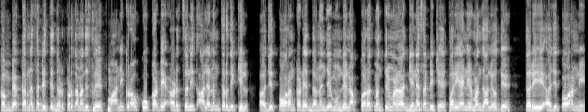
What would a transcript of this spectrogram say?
कमबॅक करण्यासाठी ते धडपडताना दिसले. माणिकराव कोकाटे अडचणीत आल्यानंतर देखील अजित पवारांकडे धनंजय मुंडेंना परत मंत्रिमंडळात घेण्यासाठीचे पर्याय निर्माण झाले होते. तरीही अजित पवारांनी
